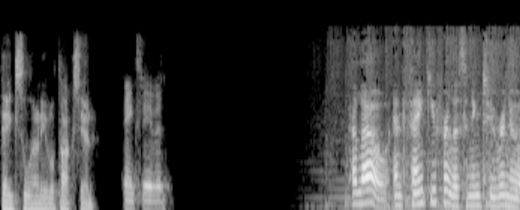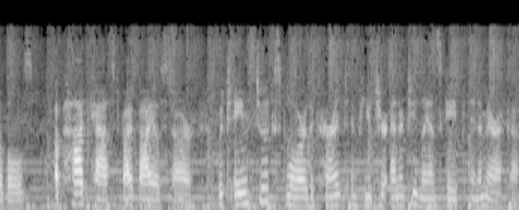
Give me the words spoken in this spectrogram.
Thanks, Saloni. We'll talk soon. Thanks, David. Hello, and thank you for listening to Renewables, a podcast by Biostar, which aims to explore the current and future energy landscape in America.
